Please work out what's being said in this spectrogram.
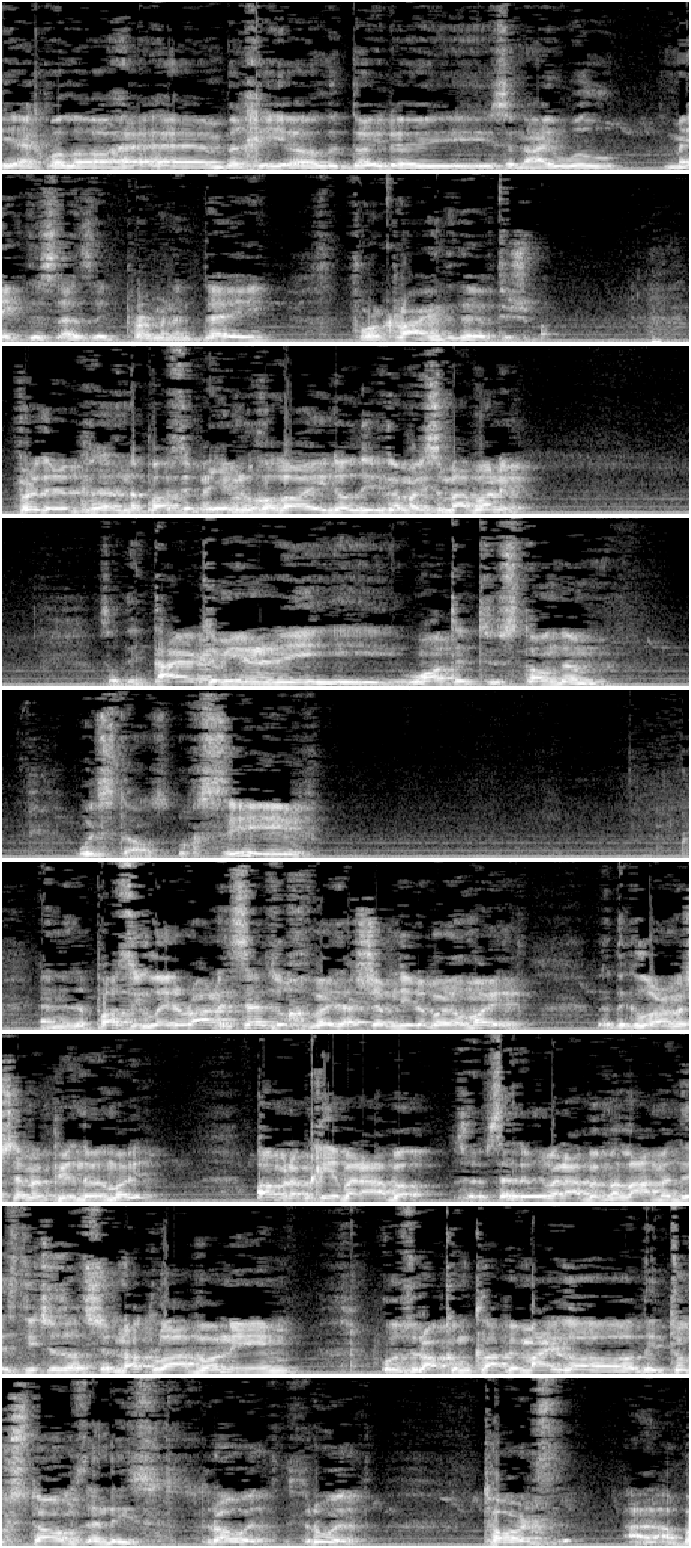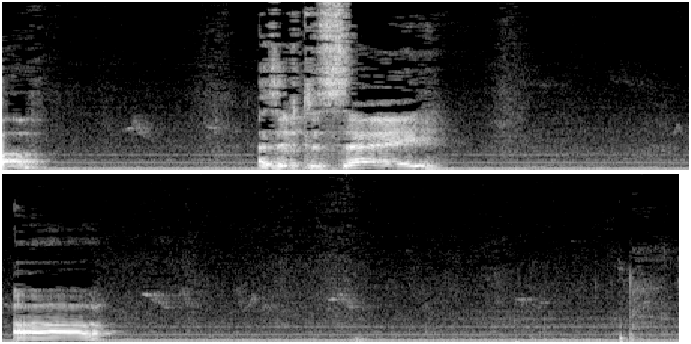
I will make this as a permanent day for crying the day of Tishba. Further, it says in the Pasuk, so the entire community wanted to stone them with stones. Uchsiv, and in the pasuk later on it says Hashem that the glory of Hashem appeared in the Moed. Om Rabbi Chia Bar Abba. So it says Rabbi Bar Abba, Malamed, this teaches us, not Lo Avonim, Uzrokum Klapim Mailo. They took stones and they throw it, threw it towards uh, above, as if to say, uh,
